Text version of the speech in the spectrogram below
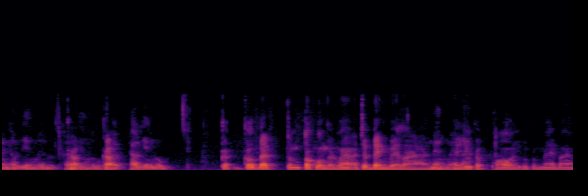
นเขาเลี้ยงลูกเขาเลี้ยงลูกเขาเลี้ยงลูกก็แบบต้องตกลงกันว่าอาจจะแบ่งเวลาอยู่กับพ่ออยู่กับแม่บ้าง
